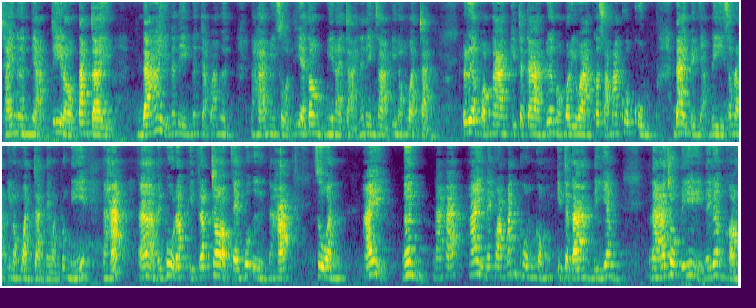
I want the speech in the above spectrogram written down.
ใช้เงินอย่างที่เราตั้งใจ ได้นั่นเองเนื่องจากว่าเงินนะคะ มีส่วนที่จะต้องมีรายจ่ายนั่นเองสำหรับพี่น้องวันจันทร์เรื่องของงานกิจการเรื่องของบริวารก็สามารถควบคุมได้เป็นอย่างดีสำหรับพี่น้องวันจันทร์ในวันพรุ่งนี้นะคะอ่าเป็นผู้รับผิดรับชอบแทนผู้อื่นนะคะ ส่วนไพ่เงินนะคะไพ่ในความมั่นคงของกิจการดีเยี่ยมนะคะโชคดีในเรื่องของ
